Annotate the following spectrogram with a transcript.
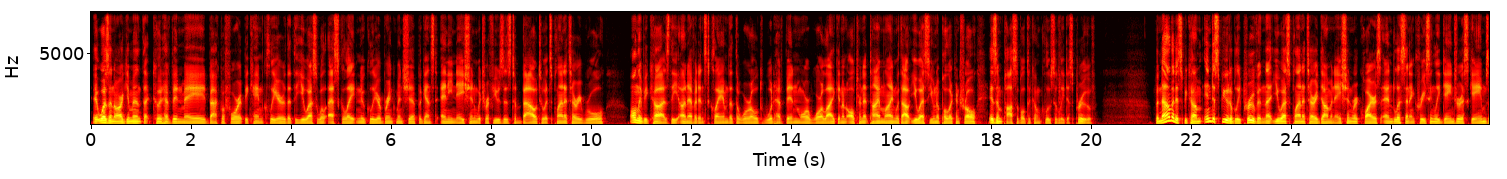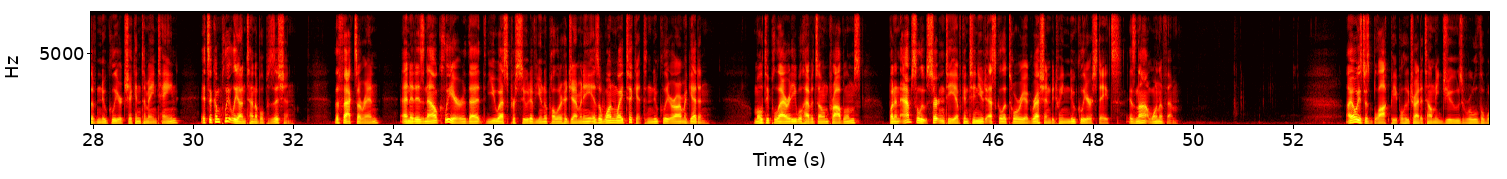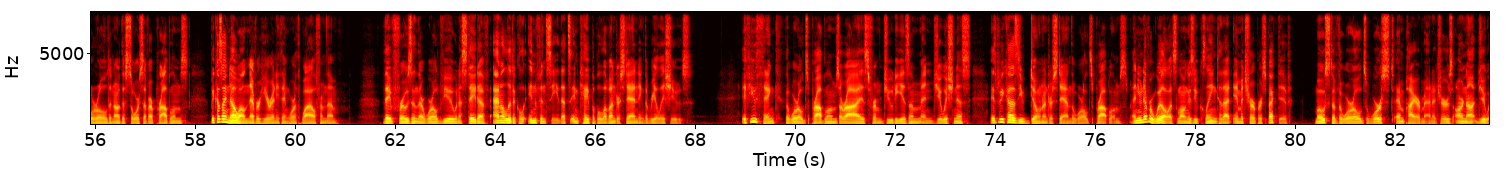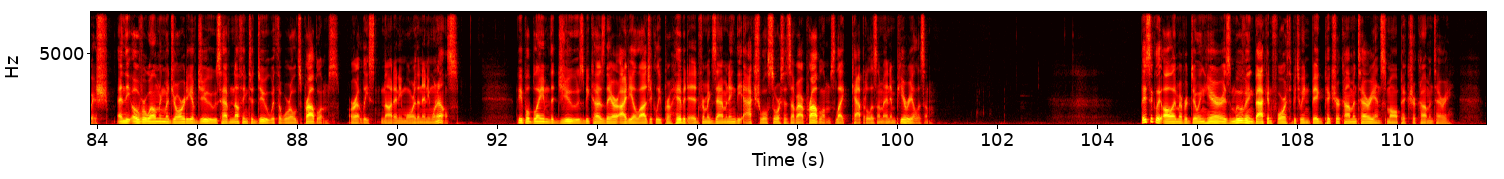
It was an argument that could have been made back before it became clear that the U.S. will escalate nuclear brinkmanship against any nation which refuses to bow to its planetary rule, only because the unevidenced claim that the world would have been more warlike in an alternate timeline without U.S. unipolar control is impossible to conclusively disprove. But now that it's become indisputably proven that US planetary domination requires endless and increasingly dangerous games of nuclear chicken to maintain, it's a completely untenable position. The facts are in, and it is now clear that US pursuit of unipolar hegemony is a one way ticket to nuclear Armageddon. Multipolarity will have its own problems, but an absolute certainty of continued escalatory aggression between nuclear states is not one of them. I always just block people who try to tell me Jews rule the world and are the source of our problems, because I know I'll never hear anything worthwhile from them. They've frozen their worldview in a state of analytical infancy that's incapable of understanding the real issues. If you think the world's problems arise from Judaism and Jewishness, it's because you don't understand the world's problems, and you never will as long as you cling to that immature perspective. Most of the world's worst empire managers are not Jewish, and the overwhelming majority of Jews have nothing to do with the world's problems, or at least not any more than anyone else. People blame the Jews because they are ideologically prohibited from examining the actual sources of our problems, like capitalism and imperialism. Basically, all I'm ever doing here is moving back and forth between big picture commentary and small picture commentary.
